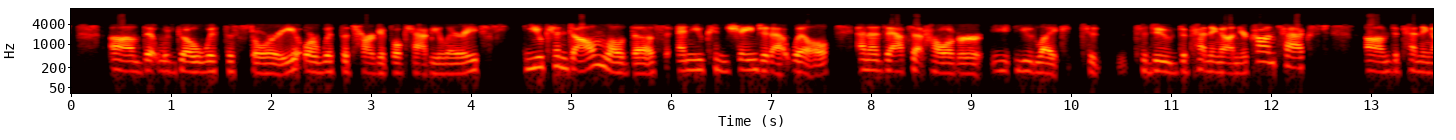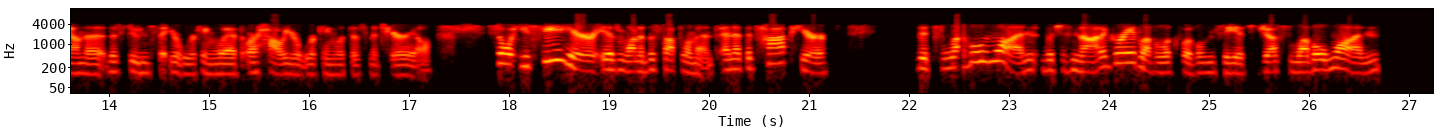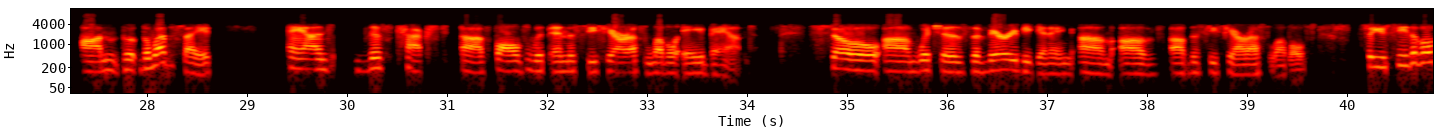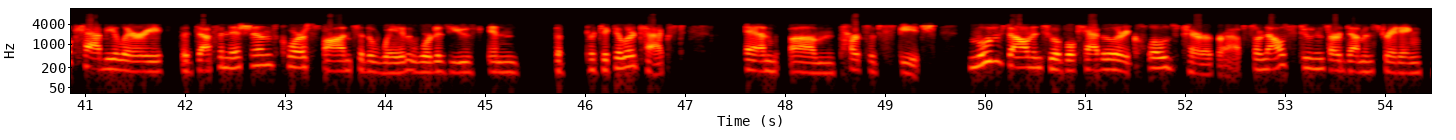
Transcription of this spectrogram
um, that would go with the story or with the target vocabulary you can download this and you can change it at will and adapt it however you, you like to, to do depending on your context, um, depending on the, the students that you're working with or how you're working with this material. So what you see here is one of the supplements. And at the top here, it's level one, which is not a grade level equivalency, it's just level one on the, the website. And this text uh, falls within the CCRS level A band. So, um, which is the very beginning um, of, of the CCRS levels. So you see the vocabulary, the definitions correspond to the way the word is used in the particular text, and um, parts of speech. Moves down into a vocabulary cloze paragraph. So now students are demonstrating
